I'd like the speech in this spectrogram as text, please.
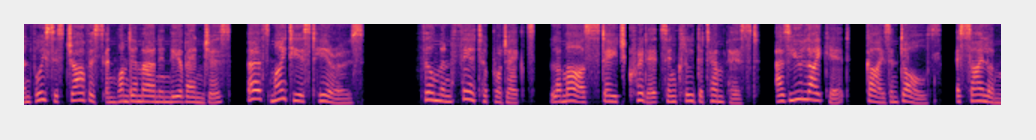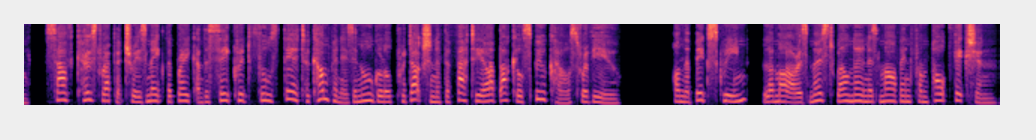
and voices Jarvis and Wonder Man in The Avengers, Earth's Mightiest Heroes. Film and theater projects LaMarr's stage credits include The Tempest, As You Like It, Guys and Dolls, Asylum, South Coast Repertories Make the Break and the Sacred Fools Theatre Company's inaugural production of the Fatty Arbuckle Spookhouse Review. On the big screen, LaMarr is most well known as Marvin from Pulp Fiction.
